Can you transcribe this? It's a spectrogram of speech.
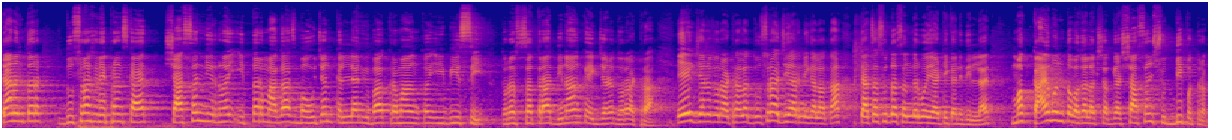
त्यानंतर दुसरा रेफरन्स काय शासन निर्णय इतर मागास बहुजन कल्याण विभाग क्रमांक ई बी सी दोन हजार सतरा दिनांक एक जानेवारी दोन हजार अठरा. एक जानेवारी दोन हजार अठराला दुसरा जी आर निघाला होता. त्याचा सुद्धा संदर्भ या ठिकाणी दिलेला आहे. मग काय म्हणतं बघा लक्षात घ्या शासन शुद्धीपत्रक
